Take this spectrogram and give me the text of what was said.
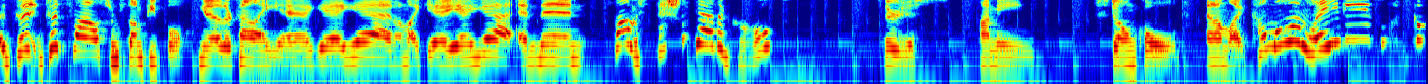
a good good smiles from some people. You know, they're kind of like, yeah, yeah, yeah, and I'm like, yeah, yeah, yeah. And then some, especially the other girls, they're just, I mean, stone cold. And I'm like, come on, ladies, what's going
